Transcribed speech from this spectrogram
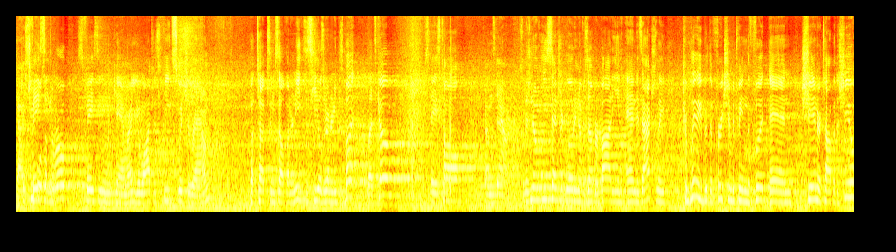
Yeah, he's two facing, pulls up the rope. He's facing the camera. You can watch his feet switch around. But tucks himself underneath. His heels are underneath his butt. Let's go. Stays tall comes down. So there's no eccentric loading of his upper body and it's actually completely with the friction between the foot and shin or top of the shoe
